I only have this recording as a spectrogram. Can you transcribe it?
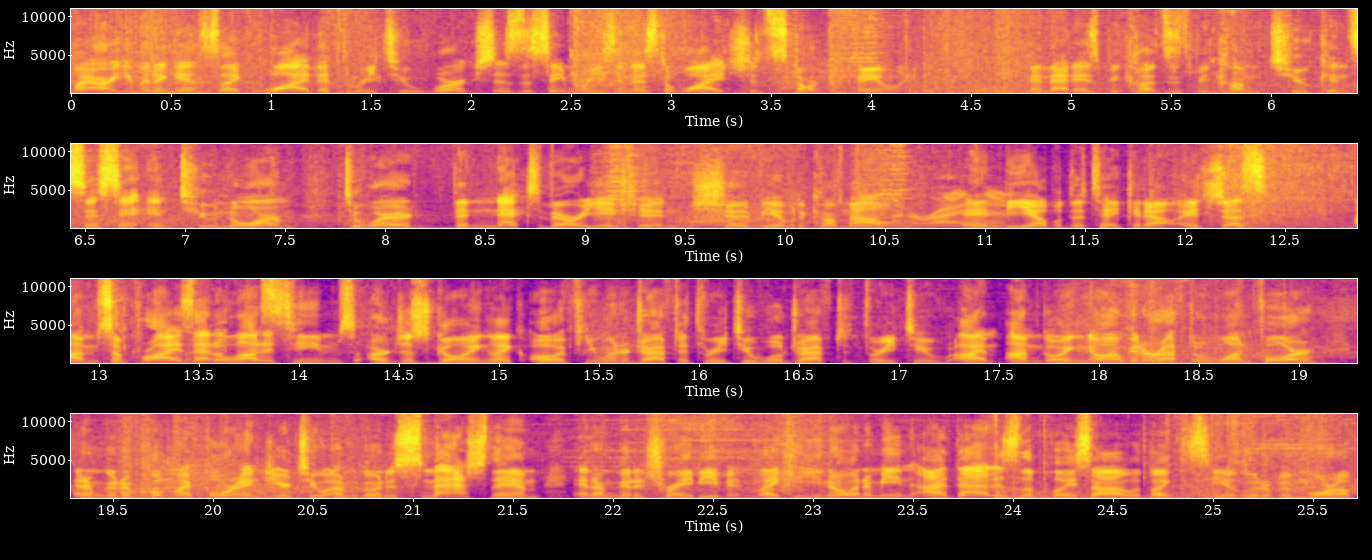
my argument against like why the 3-2 works is the same reason as to why it should start failing. And that is because it's become too consistent and too norm to where the next variation should be able to come out and be able to take it out. It's just I'm surprised that a lot of teams are just going like, oh, if you want to draft a 3-2, we'll draft a 3-2. I'm, I'm going, no, I'm going to draft a 1-4, and I'm going to put my 4 into your 2, I'm going to smash them, and I'm going to trade even. Like, you know what I mean? I, that is the place I would like to see a little bit more of.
